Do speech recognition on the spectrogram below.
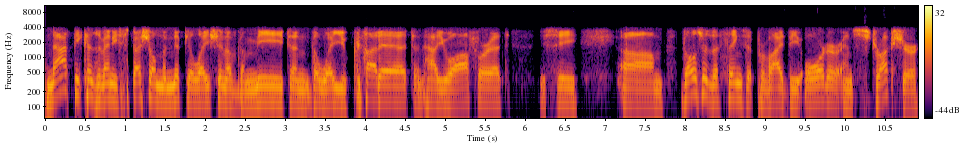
Not because of any special manipulation of the meat and the way you cut it and how you offer it. You see, um, those are the things that provide the order and structure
